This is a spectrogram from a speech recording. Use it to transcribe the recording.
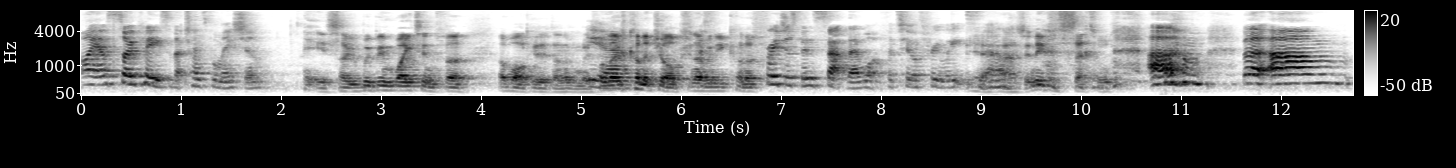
I am so pleased with that transformation. It is. So we've been waiting for a while to get it done, haven't we? It's Yeah. one of those kind of jobs, you know, when you kind The of. fridge has been sat there, what, for two or three weeks Yeah, it now? has. It needs to settle. Um, but um,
